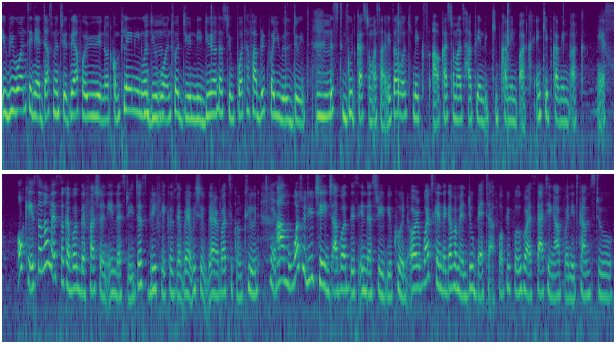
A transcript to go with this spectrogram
If you want any adjustment we're there for you we're not complaining. What do you mm-hmm. want? What do you need? Do you want us to import a fabric for you? We'll do it. Mm-hmm. Just good customer service. That's what makes our customers happy and they keep coming back and keep coming back. Yes Okay, so now let's talk about the fashion industry, just briefly, because we should we are about to conclude. Yes. Um, what would you change about this industry if you could, or what can the government do better for people who are starting up when it comes to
